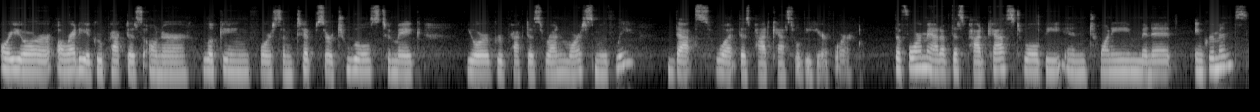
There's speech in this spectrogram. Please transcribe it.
or you're already a group practice owner looking for some tips or tools to make your group practice run more smoothly, that's what this podcast will be here for. The format of this podcast will be in 20 minute increments,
